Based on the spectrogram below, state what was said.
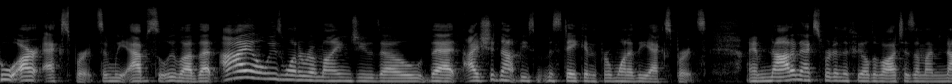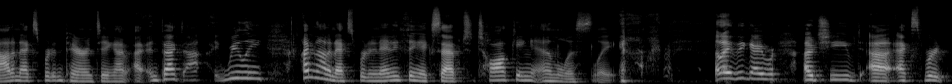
who are experts, and we absolutely love that. I always want to remind you, though, that I should not be mistaken for one of the experts. I am not an expert in the field of autism. I'm not an expert in parenting. I, I, in fact, I, really, I'm not an expert in anything except talking endlessly. and I think I achieved uh, expert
